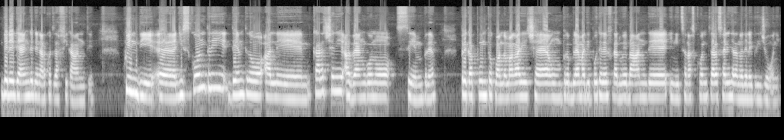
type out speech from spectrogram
delle gang dei narcotrafficanti. Quindi eh, gli scontri dentro alle carceri avvengono sempre perché appunto quando magari c'è un problema di potere fra due bande iniziano a scontrarsi all'interno delle prigioni.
